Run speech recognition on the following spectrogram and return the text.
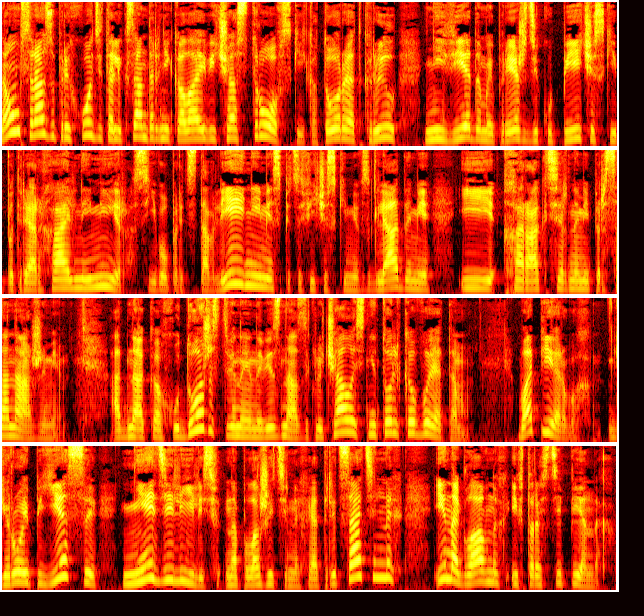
На ум сразу приходит Александр Николаевич Островский, который открыл неведомый прежде купеческий патриархальный мир с его представлениями, специфическими взглядами и характерными персонажами. Однако художественная новизна заключалась не только в этом – во-первых, герои пьесы не делились на положительных и отрицательных, и на главных и второстепенных.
